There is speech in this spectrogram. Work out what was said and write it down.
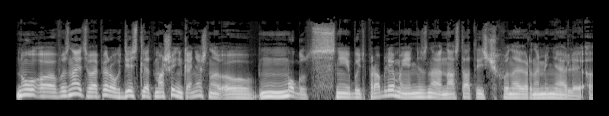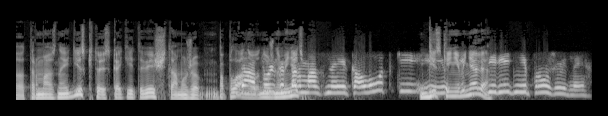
Ну, э, вы знаете, во-первых, 10 лет машине, конечно, э, могут с ней быть проблемы. Я не знаю, на 100 тысячах вы, наверное, меняли э, тормозные диски, то есть какие-то вещи там уже по плану да, нужно менять. тормозные колодки диски и, не меняли? И передние пружины.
